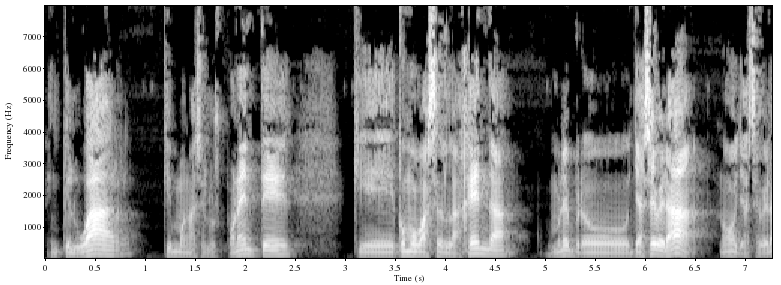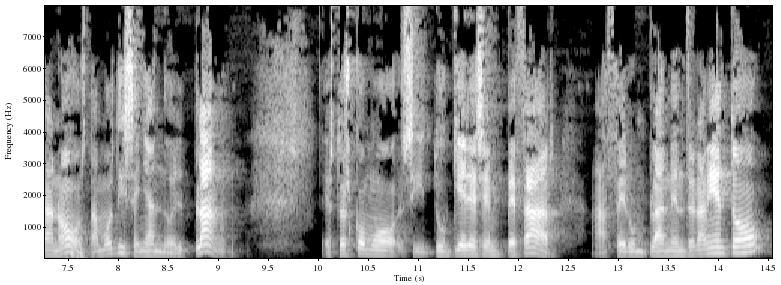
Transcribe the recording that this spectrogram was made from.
¿En qué lugar? ¿Quién van a ser los ponentes? ¿Qué, ¿Cómo va a ser la agenda? Hombre, pero ya se verá. No, ya se verá, no. Estamos diseñando el plan. Esto es como si tú quieres empezar a hacer un plan de entrenamiento,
